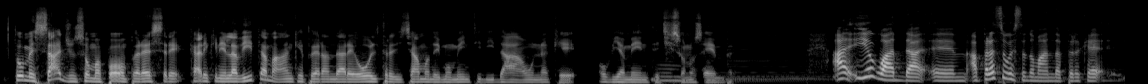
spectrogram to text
il tuo messaggio, insomma, un po' per essere carichi nella vita, ma anche per andare oltre, diciamo, dei momenti di down che ovviamente ci Mh. sono sempre? Ah, io guarda, ehm, apprezzo questa domanda perché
